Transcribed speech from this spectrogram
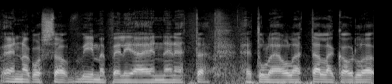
ennakossa viime peliä ennen, että he tulee olemaan tällä kaudella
